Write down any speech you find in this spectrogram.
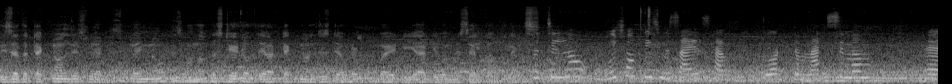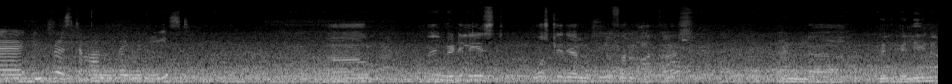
These are the technologies we are displaying now. This is one of the state-of-the-art technologies developed by DRDO missile complex. So till now, which of these missiles have got the maximum uh, interest among the Middle East? Uh, in Middle East, mostly they are looking for Akash and uh, Helina.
